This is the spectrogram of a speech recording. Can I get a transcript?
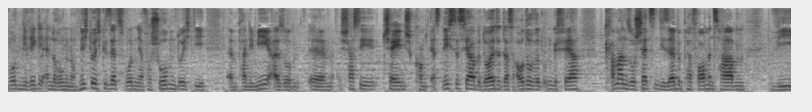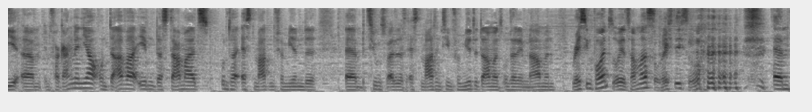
wurden die Regeländerungen noch nicht durchgesetzt, wurden ja verschoben durch die ähm, Pandemie. Also ähm, Chassis Change kommt erst nächstes Jahr. Bedeutet, das Auto wird ungefähr, kann man so schätzen, dieselbe Performance haben wie ähm, im vergangenen Jahr. Und da war eben das damals unter Aston Martin firmierende äh, beziehungsweise das Aston Martin Team firmierte damals unter dem Namen Racing Point. So, jetzt haben wir es. So richtig, so. ähm,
